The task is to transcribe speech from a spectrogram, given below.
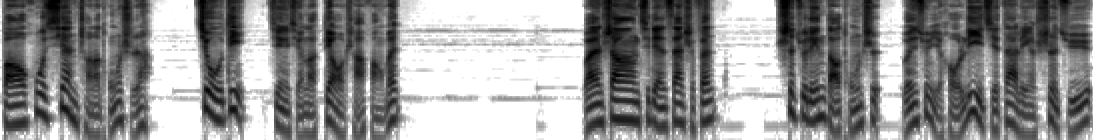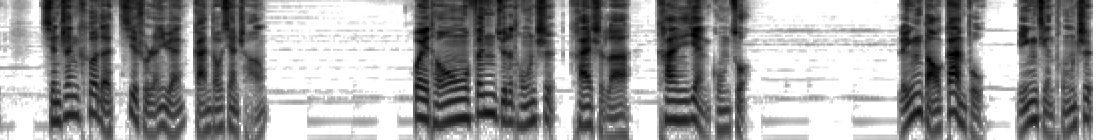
保护现场的同时啊，就地。进行了调查访问。晚上七点三十分，市局领导同志闻讯以后，立即带领市局刑侦科的技术人员赶到现场，会同分局的同志开始了勘验工作。领导干部、民警同志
